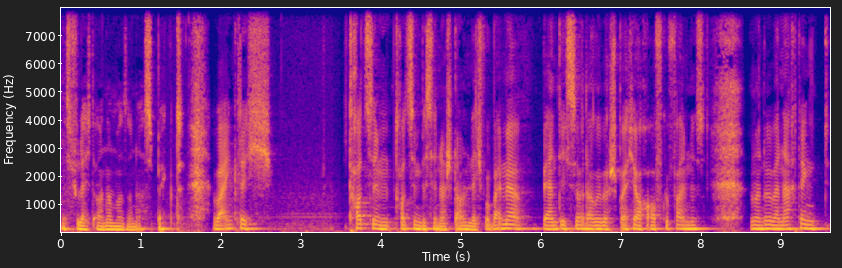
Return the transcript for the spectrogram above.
Das ist vielleicht auch nochmal so ein Aspekt. Aber eigentlich trotzdem, trotzdem ein bisschen erstaunlich. Wobei mir, während ich so darüber spreche, auch aufgefallen ist, wenn man darüber nachdenkt,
